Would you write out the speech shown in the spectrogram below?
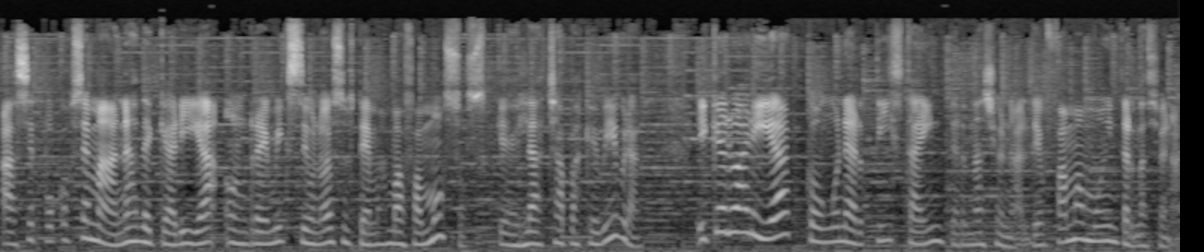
hace pocas semanas de que haría un remix de uno de sus temas más famosos, que es Las chapas que vibran, y que lo haría con un artista internacional, de fama muy internacional.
